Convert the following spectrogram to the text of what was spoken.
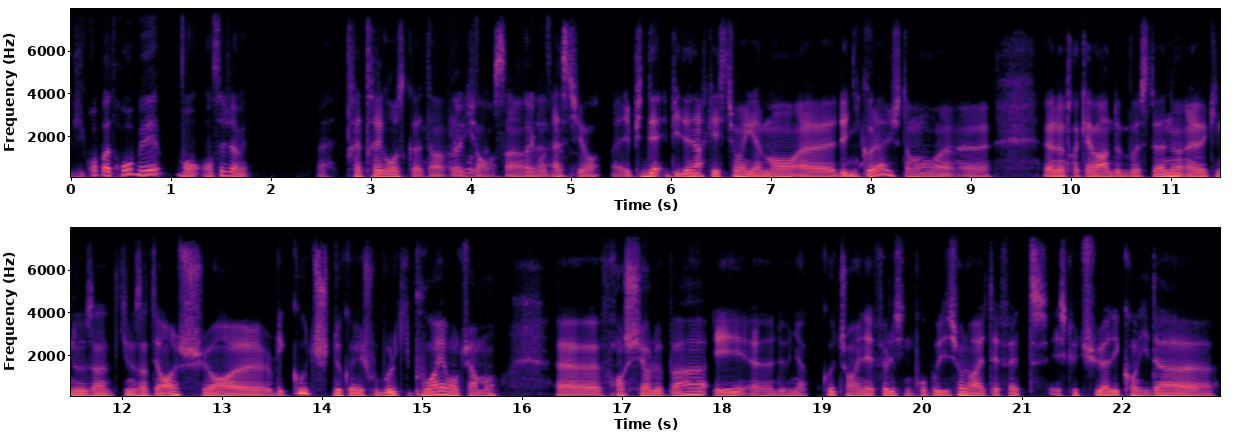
J'y crois pas trop, mais bon, on sait jamais très très grosse cote hein, en l'occurrence, hein, Et puis, et puis dernière question également euh, de Nicolas justement, euh, euh notre camarade de Boston, euh, qui nous qui nous interroge sur euh, les coachs de college football qui pourraient éventuellement franchir le pas et devenir coach en NFL si une proposition leur a été faite. Est-ce que tu as des candidats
